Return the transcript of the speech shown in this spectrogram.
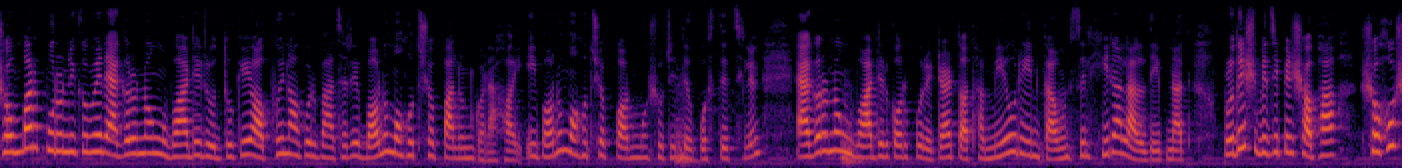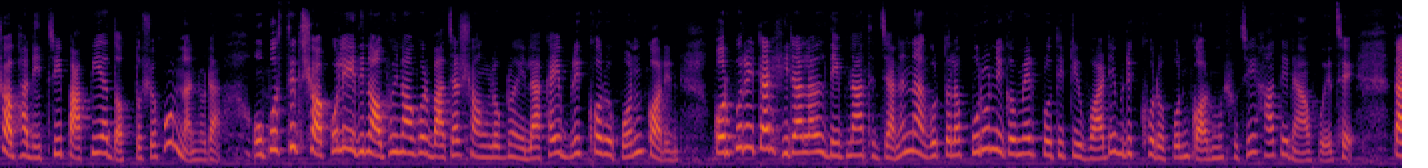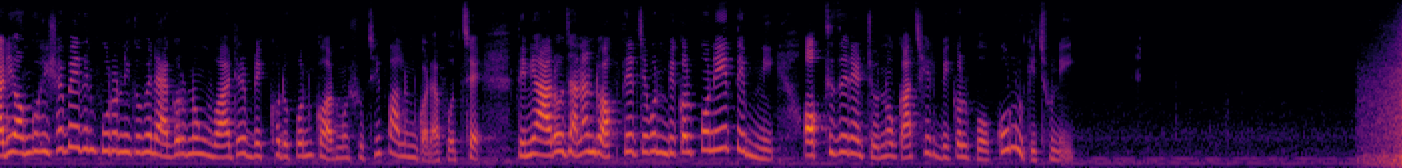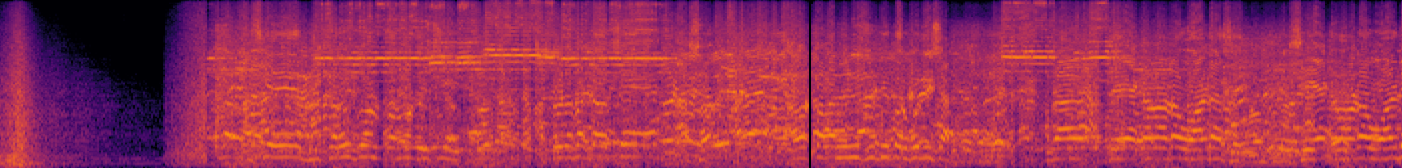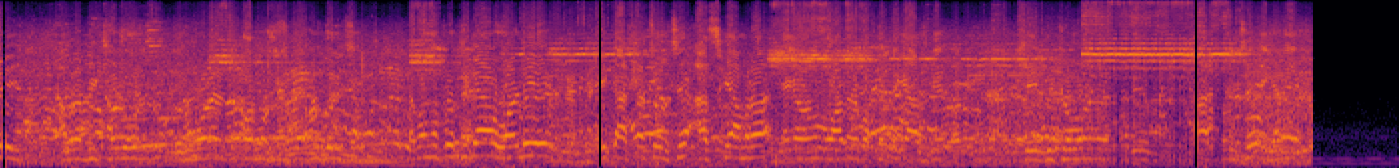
সোমবার পুর নিগমের এগারো নং ওয়ার্ডের উদ্যোগে অভয়নগর বাজারে বন মহোৎসব পালন করা হয়। এই বন মহোৎসব কর্মসূচিতে উপস্থিত ছিলেন এগারো নং ওয়ার্ডের কর্পোরেটর তথা mayor in council Hiralal Debnath, প্রদেশ বিজেপির সভা, সহ সভানেত্রী পাপিয়া দত্ত সহ অন্যান্যরা। উপস্থিত সকলে এদিন অভয়নগর বাজার সংলগ্ন এলাকায় বৃক্ষরোপণ করেন। কর্পোরেটর হীরালাল দেবনাথ জানান, আগরতলা পুর নিগমের প্রতিটি ওয়ার্ডে বৃক্ষরোপণ কর্মসূচি হাতে নেওয়া হয়েছে। তারই অঙ্গ হিসেবে এদিন পুর নিগমের এগারো নং ওয়ার্ডের বৃক্ষরোপণ কর্মসূচি পালন করা হচ্ছে। তিনি আরও জানান, রক্তের যেমন বিকল্প নেই, তেমনি অক্সিজেনের জন্য গাছের বিকল্প কোনো কিছু নেই। আমরা যে আছে, সেই এগারোটা ওয়ার্ডেই আমরা বৃক্ষরোপণের কর্মসূচি এবং প্রতিটা ওয়ার্ডে এই কাজটা চলছে। আজকে আমরা এগারো ওয়ার্ডের পক্ষ থেকে আজকে সেই যে কাজ চলছে, এখানে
